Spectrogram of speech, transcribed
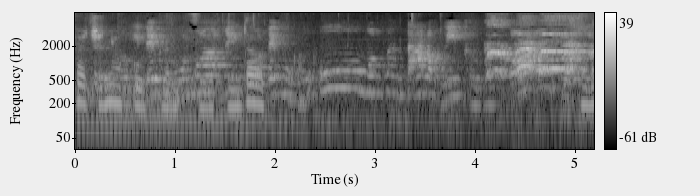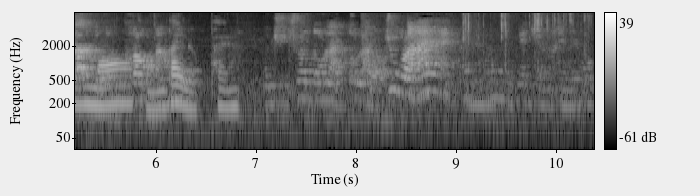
chuối chỉ nhiều củ làm gì cũng được nó mó khoảng được phải chuyện này nữa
